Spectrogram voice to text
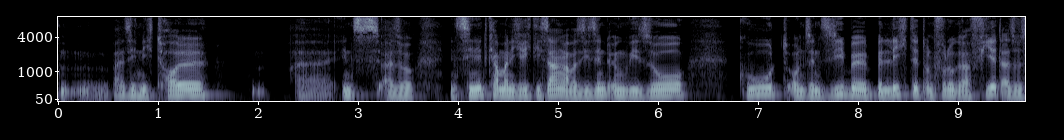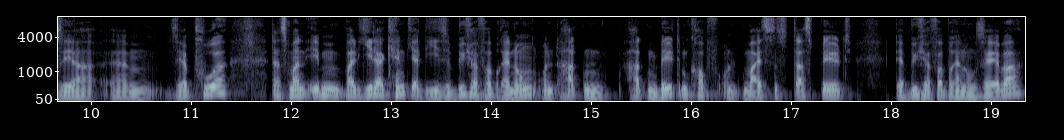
weiß ich nicht toll, äh, ins, also inszeniert kann man nicht richtig sagen, aber sie sind irgendwie so gut und sensibel belichtet und fotografiert, also sehr, ähm, sehr pur, dass man eben, weil jeder kennt ja diese Bücherverbrennung und hat ein, hat ein Bild im Kopf und meistens das Bild der Bücherverbrennung selber.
